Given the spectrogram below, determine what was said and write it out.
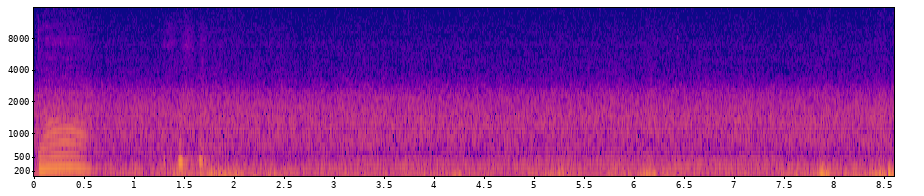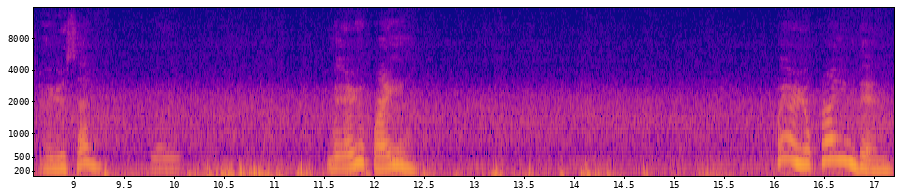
Duh. Are you sad? No, Why are you crying? Why are you crying then?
